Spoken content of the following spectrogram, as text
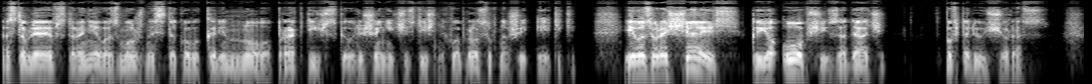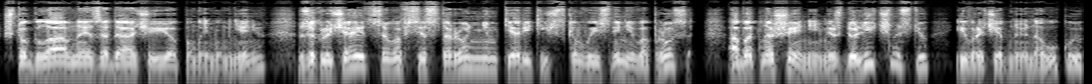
Оставляя в стороне возможность такого коренного, практического решения частичных вопросов нашей этики и возвращаясь к ее общей задаче, повторю еще раз, что главная задача ее, по моему мнению, заключается во всестороннем теоретическом выяснении вопроса об отношении между личностью и врачебную наукою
